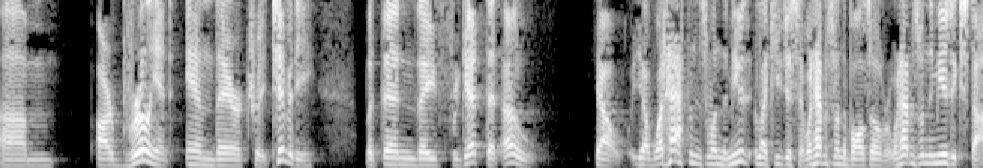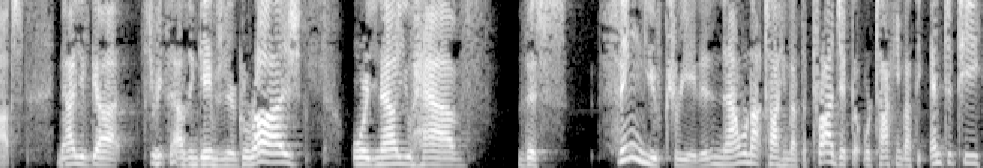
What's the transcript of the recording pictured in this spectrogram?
um, are brilliant in their creativity, but then they forget that oh yeah, yeah. What happens when the music, like you just said, what happens when the ball's over? What happens when the music stops? Now you've got 3,000 games in your garage, or now you have this thing you've created. And now we're not talking about the project, but we're talking about the entity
